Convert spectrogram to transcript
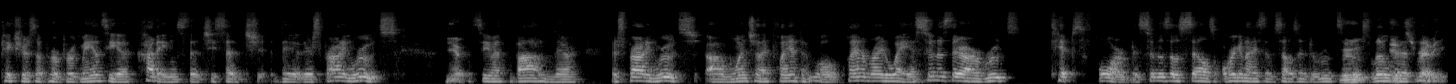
pictures of her Brugmansia cuttings that she said she, they, they're sprouting roots. Yep, See them at the bottom there. They're sprouting roots. Um, when should I plant them? Well, plant them right away. As soon as there are roots tips formed, as soon as those cells organize themselves into roots, a little bit it's of ready.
